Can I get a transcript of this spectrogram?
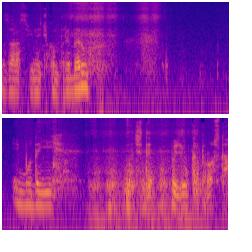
Зараз віничком приберу. І буде їй, бачите, пилюка просто.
